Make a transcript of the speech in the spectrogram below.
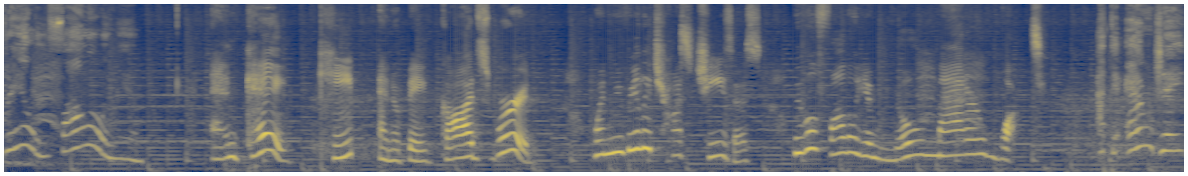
really following Him. And K. Keep and obey God's word. When we really trust Jesus, we will follow Him no matter what. Ate MJ,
